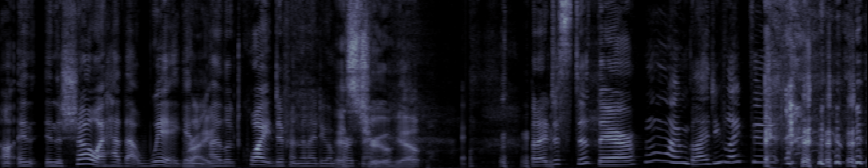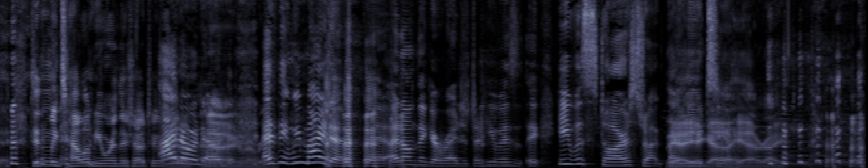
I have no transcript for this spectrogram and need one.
uh, in in the show I had that wig and Right. I looked quite different than I do in That's person. true. Yep. But I just stood there. "Hmm, I'm glad you liked it. Didn't we tell him you were in the show too? I don't know. I don't remember. I think we might have, but I don't think it registered. He was he was starstruck by There you, you go. Yeah. Right.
